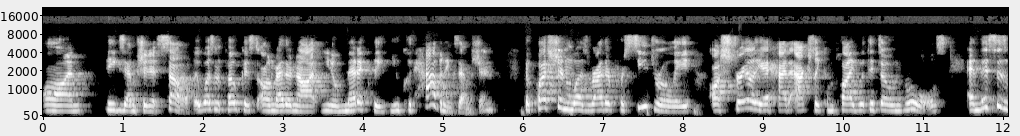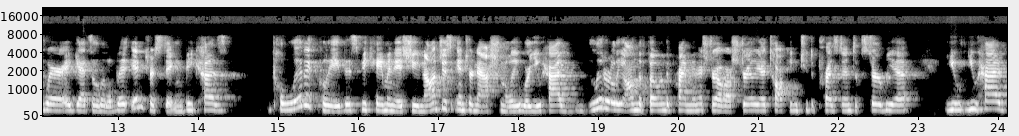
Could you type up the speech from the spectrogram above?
on the exemption itself. It wasn't focused on whether or not, you know, medically you could have an exemption. The question was rather procedurally, Australia had actually complied with its own rules. And this is where it gets a little bit interesting because politically, this became an issue, not just internationally, where you had literally on the phone the prime minister of Australia talking to the president of Serbia. You you had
